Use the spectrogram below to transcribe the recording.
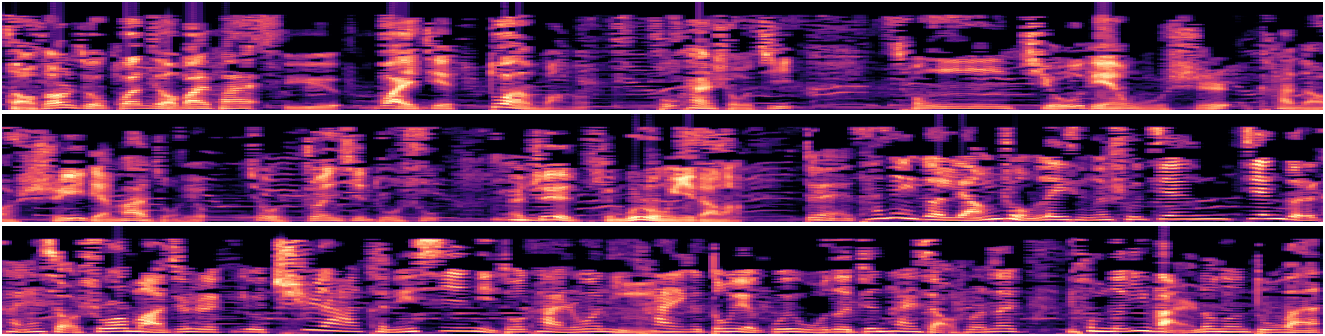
早早就关掉 WiFi，与外界断网，不看手机，从九点五十看到十一点半左右，就是专心读书。哎，嗯这挺不容易的了。对他那个两种类型的书间间隔着看，你看小说嘛，就是有趣啊，肯定吸引你多看。如果你嗯看一个东野圭吾的侦探小说，那你恨不得一晚上都能读完。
